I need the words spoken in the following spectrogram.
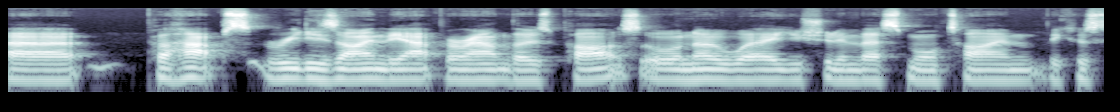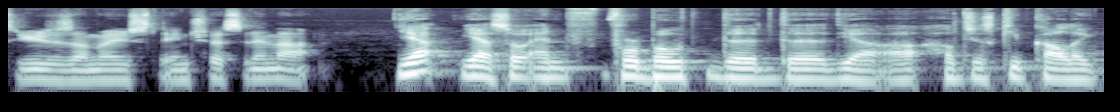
uh, perhaps redesign the app around those parts or know where you should invest more time because the users are mostly interested in that. Yeah, yeah. So and for both the the yeah, I'll just keep calling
